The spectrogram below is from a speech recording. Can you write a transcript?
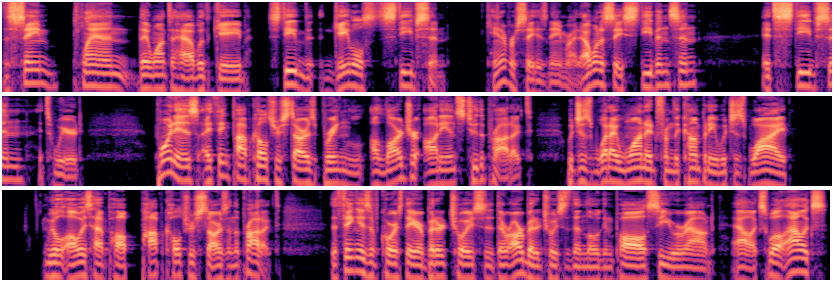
The same plan they want to have with Gabe Steve Gable Steveson. I can't ever say his name right. I want to say Stevenson it's Steveson. It's weird. Point is, I think pop culture stars bring a larger audience to the product, which is what I wanted from the company, which is why we'll always have pop, pop culture stars on the product. The thing is, of course, they are better choices. There are better choices than Logan Paul. See you around, Alex. Well, Alex,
